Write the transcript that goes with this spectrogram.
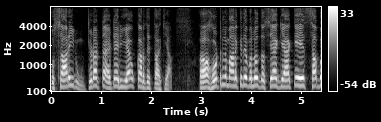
ਉਸਾਰੀ ਨੂੰ ਜਿਹੜਾ ਢਹਿ ਢੇਰੀ ਹੈ, ਉਹ ਕਰ ਦਿੱਤਾ ਗਿਆ। ਹੋਟਲ ਮਾਲਕ ਦੇ ਵੱਲੋਂ ਦੱਸਿਆ ਗਿਆ ਕਿ ਇਹ ਸਭ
